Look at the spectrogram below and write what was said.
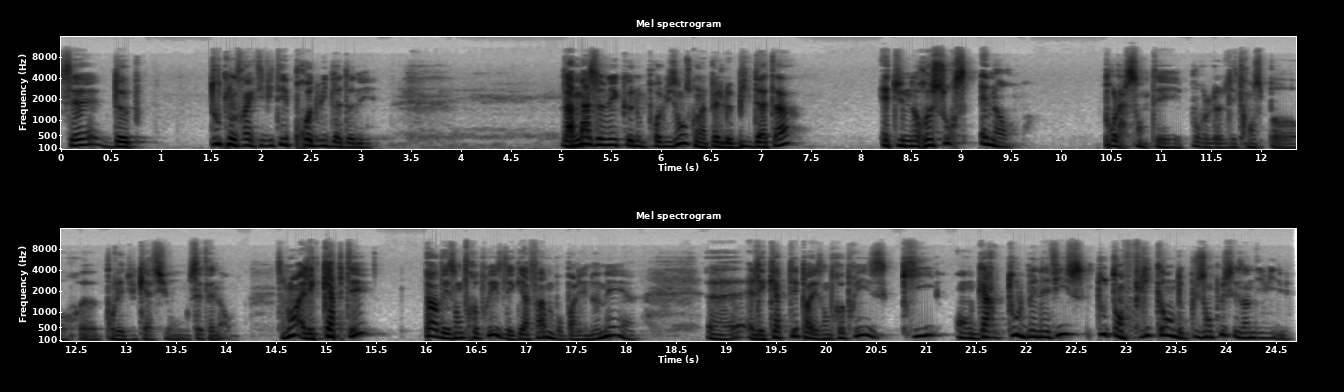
c'est de toute notre activité produit de la donnée. La masse de données que nous produisons, ce qu'on appelle le big data, est une ressource énorme pour la santé, pour le- les transports, euh, pour l'éducation. C'est énorme. Simplement, elle est captée par des entreprises, les GAFAM pour pas les nommer, euh, elle est captée par les entreprises qui en gardent tout le bénéfice tout en fliquant de plus en plus les individus.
